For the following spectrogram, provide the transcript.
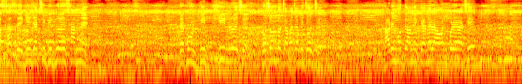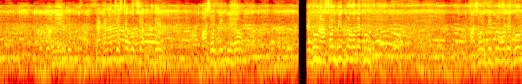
আস্তে আস্তে এগিয়ে যাচ্ছি বিগ্রহের সামনে। দেখুন, কি ভিড় রয়েছে, প্রচণ্ড চাপাচাপি চলছে। তারই মধ্যে আমি ক্যামেরা অন করে আছি। আমি দেখানোর চেষ্টা করছি আপনাদের আসল বিগ্রহ। দেখুন, আসল বিগ্রহ দেখুন। আসল বিগ্রহ দেখুন।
